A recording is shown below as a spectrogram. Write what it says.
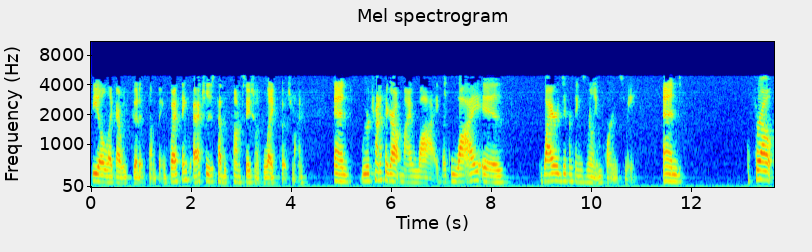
feel like I was good at something. So I think I actually just had this conversation with a life coach of mine. And we were trying to figure out my why. Like why is why are different things really important to me? And throughout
